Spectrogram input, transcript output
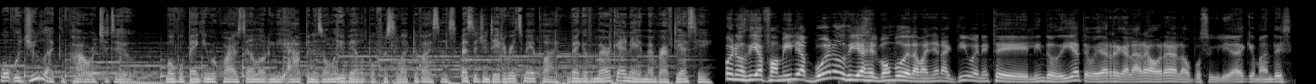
What would you like the power to do? Mobile banking requires downloading the app and is only available for select devices. Message and data rates may apply. Bank of America and a member FDIC. Buenos días familia, buenos días el Bombo de la Mañana activo. En este lindo día te voy a regalar ahora la posibilidad de que mandes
